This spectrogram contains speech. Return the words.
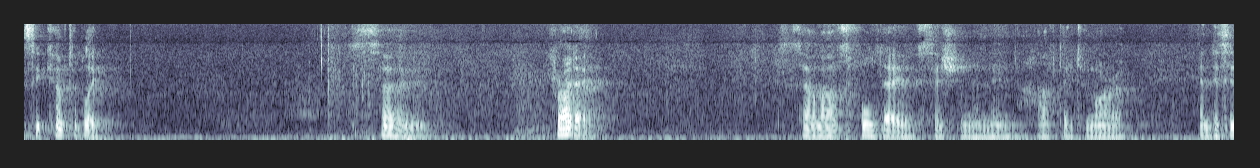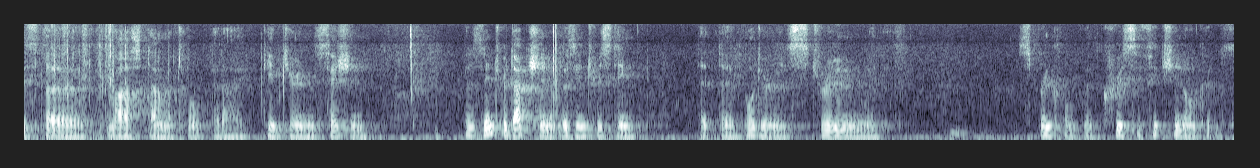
Sit comfortably. So, Friday. This is our last full day of session and then half day tomorrow. And this is the last Dharma talk that I give during the session. But as an introduction, it was interesting that the Buddha is strewn with, sprinkled with crucifixion orchids.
